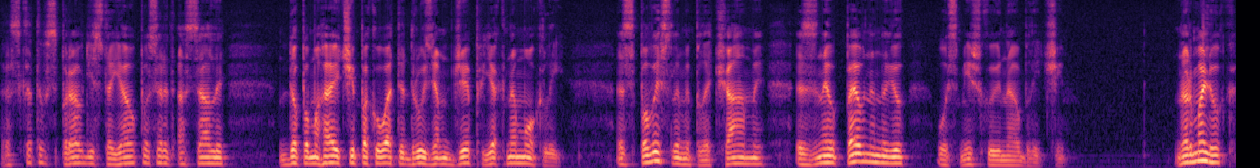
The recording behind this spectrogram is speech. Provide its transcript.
Розкатов справді стояв посеред асали, допомагаючи пакувати друзям джип, як намоклий, з повислими плечами, з невпевненою усмішкою на обличчі. Нормальок,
